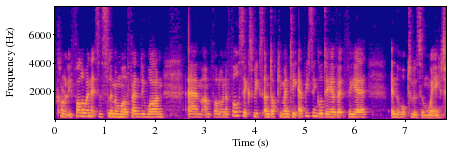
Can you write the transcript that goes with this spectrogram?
currently following. It's a Slimming World friendly one. Um, I'm following a full six weeks and documenting every single day of it for you in the hope to lose some weight.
